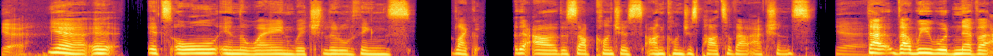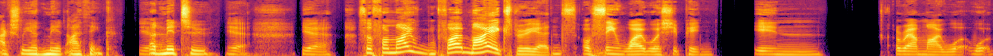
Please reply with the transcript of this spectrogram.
Yeah, Yeah, it, it's all in the way in which little things, like the uh, the subconscious, unconscious parts of our actions yeah, that that we would never actually admit. I think yeah. admit to. Yeah, yeah. So from my from my experience of seeing white worshipping in around my wo- wo-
